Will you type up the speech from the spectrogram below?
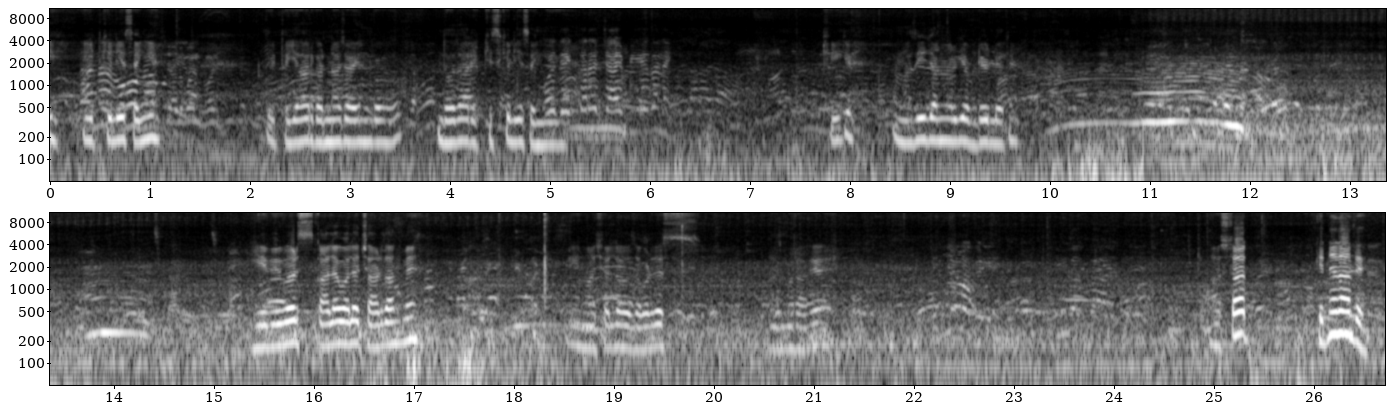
ईद के लिए सही है। कोई तैयार करना चाहिए इनको 2021 के लिए सही है। ठीक है मज़ीद जानवर की अपडेट लेते हैं। ये व्यूवर्स काला वाला चार दांत में। ये माशाल्लाह ज़बरदस्त नंबर आया है। उस्ताद, कितने दांत है?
